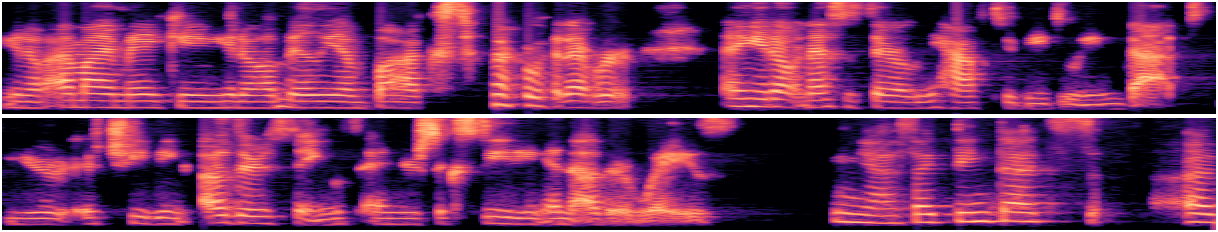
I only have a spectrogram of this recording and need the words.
you know, am I making, you know, a million bucks or whatever. And you don't necessarily have to be doing that. You're achieving other things and you're succeeding in other ways. Yes, I think that's a,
